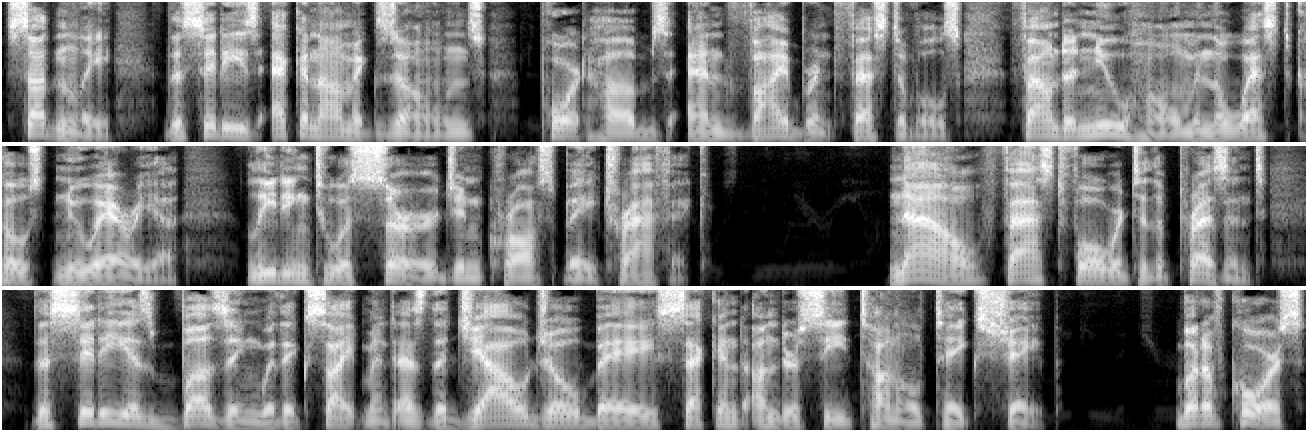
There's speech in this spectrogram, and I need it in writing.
Suddenly, the city's economic zones, port hubs, and vibrant festivals found a new home in the West Coast New Area, leading to a surge in cross-bay traffic. Now, fast forward to the present, the city is buzzing with excitement as the Jiaozhou Bay Second Undersea Tunnel takes shape. But of course,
